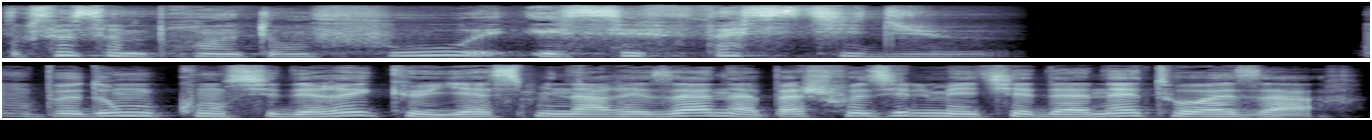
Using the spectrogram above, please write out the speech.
Donc ça, ça me prend un temps fou et c'est fastidieux. On peut donc considérer que Yasmina Reza n'a pas choisi le métier d'Annette au hasard.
